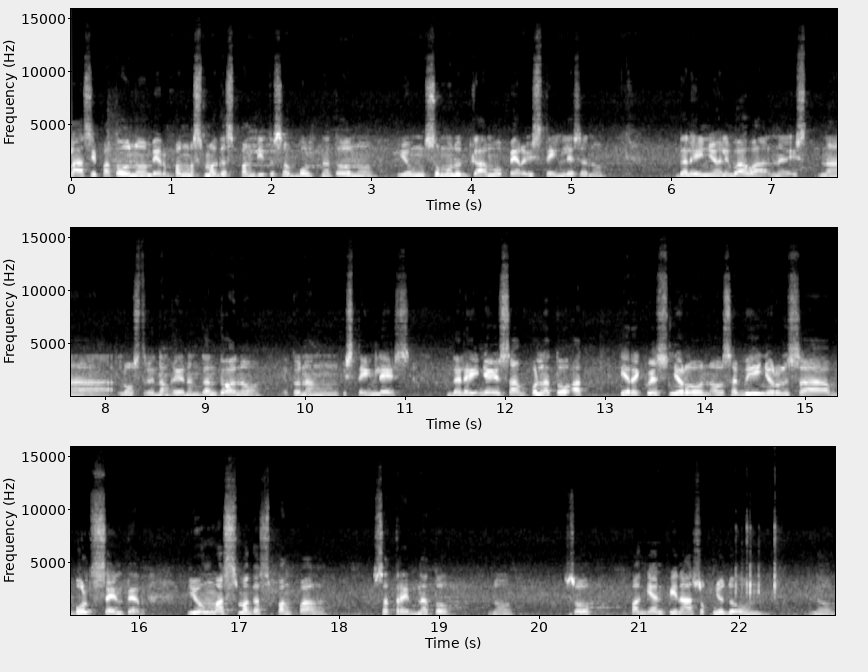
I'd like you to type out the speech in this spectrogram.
klase pa to, no? Meron pang mas magaspang dito sa bolt na to, no? Yung sumunod ka mo, pero stainless, ano? Dalhin nyo halimbawa, na, na lost thread lang kayo ng ganito, ano? Ito ng stainless. Dalhin nyo yung sample na to at i-request nyo ron o sabihin nyo ron sa bolt center yung mas magaspang pa sa thread na to, no? So, pag yan pinasok nyo doon, no?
